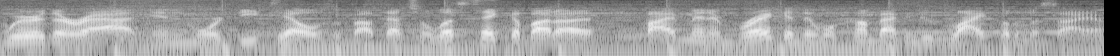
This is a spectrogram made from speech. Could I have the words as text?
where they're at and more details about that. So let's take about a five minute break and then we'll come back and do Life of the Messiah.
